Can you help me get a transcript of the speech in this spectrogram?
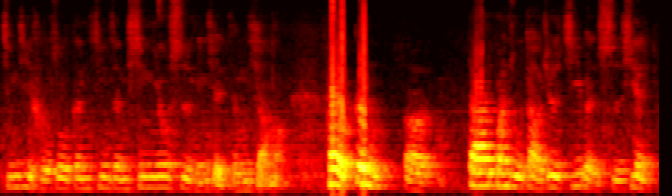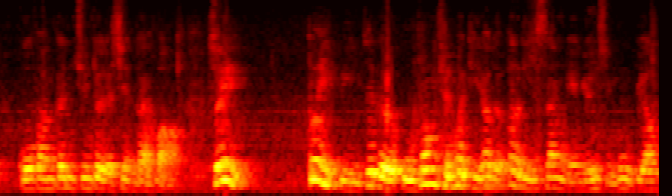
经济合作跟竞争新优势明显增强嘛。还有更呃，大家关注到就是基本实现国防跟军队的现代化啊，所以对比这个五中全会提到的二零三五年远景目标，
